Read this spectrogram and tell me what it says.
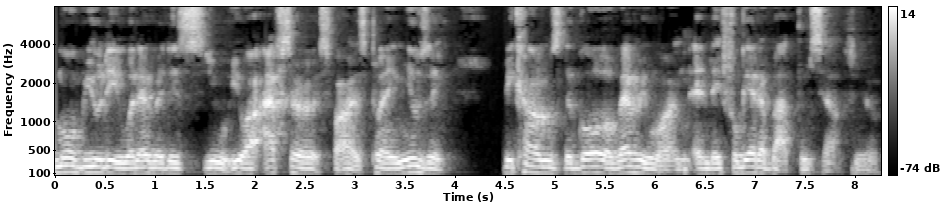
more beauty, whatever it is you, you are after as far as playing music, becomes the goal of everyone and they forget about themselves, you know,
